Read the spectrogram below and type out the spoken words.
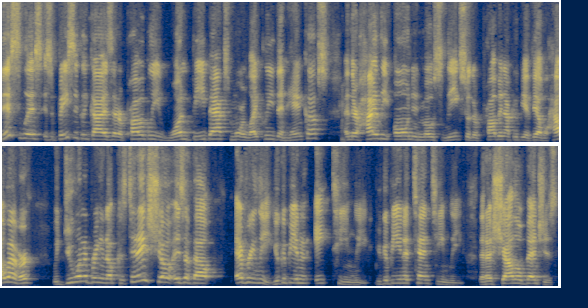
this list is basically guys that are probably one B backs more likely than handcuffs, and they're highly owned in most leagues, so they're probably not going to be available. However, we do want to bring it up because today's show is about every league. You could be in an eight team league, you could be in a 10 team league that has shallow benches,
